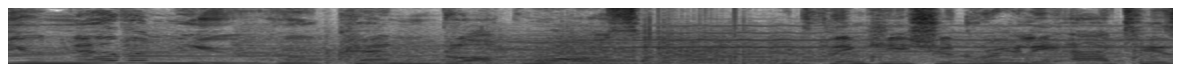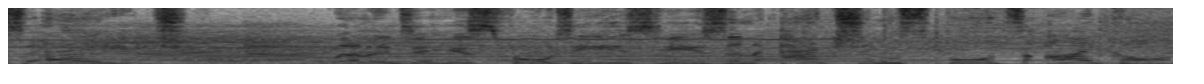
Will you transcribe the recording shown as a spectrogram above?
you never knew who Ken Block was, you'd think he should really act his age. Well into his 40s, he's an action sports icon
